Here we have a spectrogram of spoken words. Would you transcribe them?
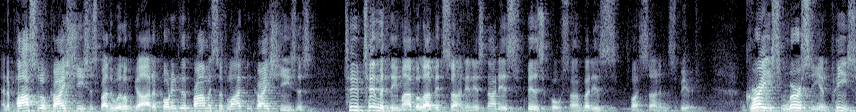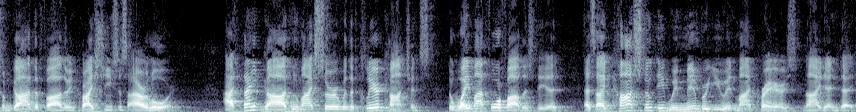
an apostle of Christ Jesus by the will of God, according to the promise of life in Christ Jesus, to Timothy, my beloved son. And it's not his physical son, but his son in the Spirit. Grace, mercy, and peace from God the Father and Christ Jesus our Lord. I thank God, whom I serve with a clear conscience, the way my forefathers did, as I constantly remember you in my prayers night and day,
